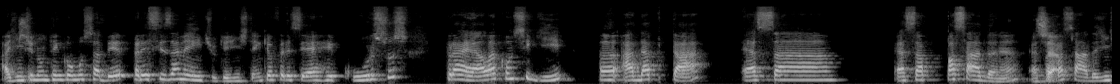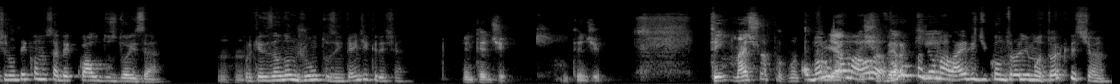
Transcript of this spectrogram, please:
A gente Sim. não tem como saber precisamente. O que a gente tem que oferecer é recursos para ela conseguir uh, adaptar essa, essa passada, né? Essa certo. passada. A gente não tem como saber qual dos dois é. Uhum. Porque eles andam juntos, entende, Christian? Entendi. Entendi. Tem mais uma pergunta. vamos dar uma aula, vamos aqui. fazer uma live de controle motor, Cristian?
